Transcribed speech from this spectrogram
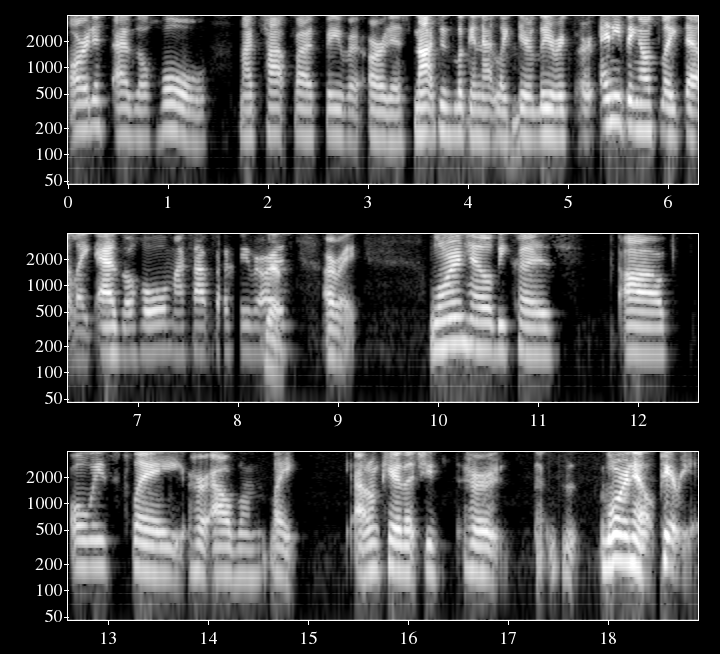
artists as a whole, my top five favorite artists, not just looking at Mm-hmm. like their lyrics or anything else like that, like as a whole, my top five favorite Yes. artists. All right. Lauryn Hill, because I'll always play her album. Like, I don't care that she, her, Lauryn Hill, period.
